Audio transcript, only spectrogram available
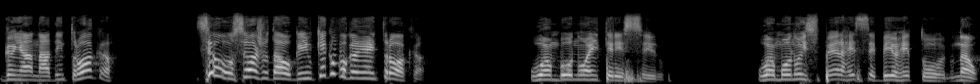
ganhar nada em troca? Se eu, se eu ajudar alguém, o que, que eu vou ganhar em troca? O amor não é interesseiro. O amor não espera receber o retorno. Não.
